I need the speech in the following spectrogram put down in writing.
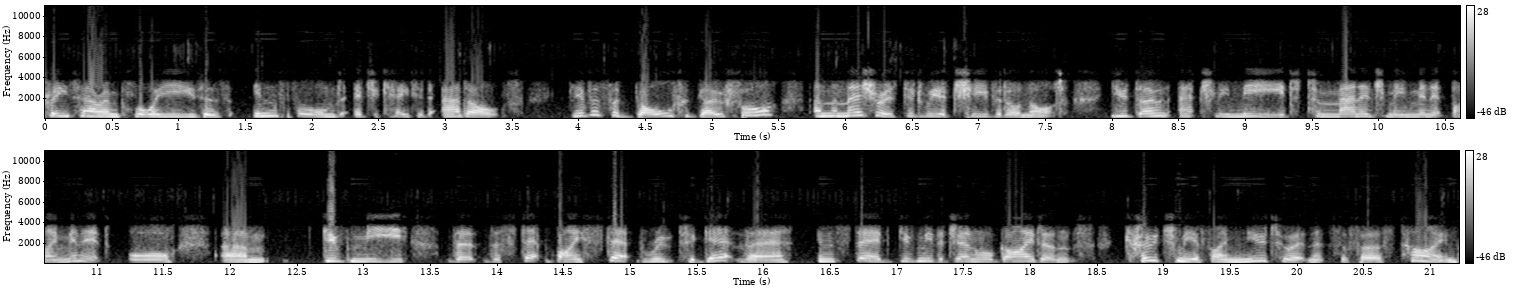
treat our employees as informed, educated adults, give us a goal to go for, and the measure is did we achieve it or not. You don't actually need to manage me minute by minute or um, give me the, the step-by-step route to get there. Instead, give me the general guidance, coach me if I'm new to it and it's the first time,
